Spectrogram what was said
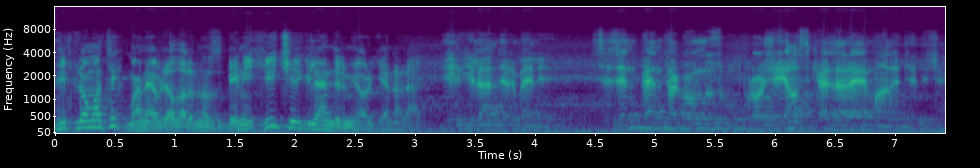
Diplomatik manevralarınız beni hiç ilgilendirmiyor general. İlgilendirmeli. Sizin Pentagonunuz bu projeyi askerlere emanet edecek.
